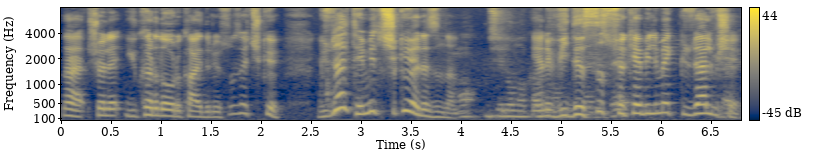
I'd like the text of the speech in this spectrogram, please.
ha, şöyle yukarı doğru kaydırıyorsunuz ve çıkıyor. Güzel temiz çıkıyor en azından. 後ろの Yani vidası sökebilmek güzel bir şey.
